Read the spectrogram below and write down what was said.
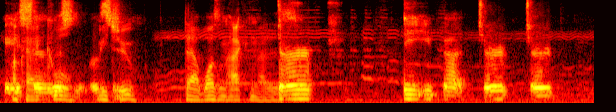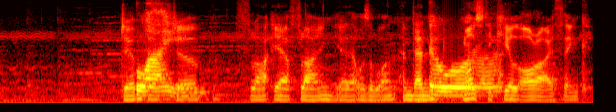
okay, Okay, so cool. this- Me too. That wasn't hacking, that is. Derp. See, You've got derp, derp, Derp, derp, flying. derp. Fly, yeah, flying. Yeah, that was the one. And then aura. mostly kill aura, I think.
